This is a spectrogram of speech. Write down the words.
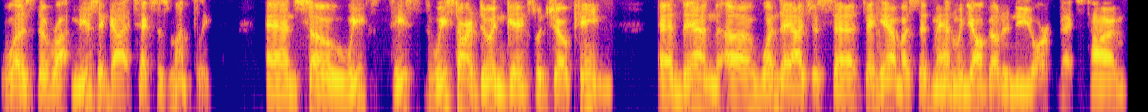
was the rock music guy at Texas Monthly, and so we he, we started doing gigs with Joe King. And then uh, one day I just said to him, I said, "Man, when y'all go to New York next time,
